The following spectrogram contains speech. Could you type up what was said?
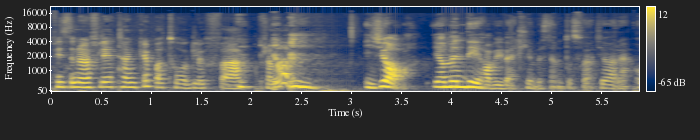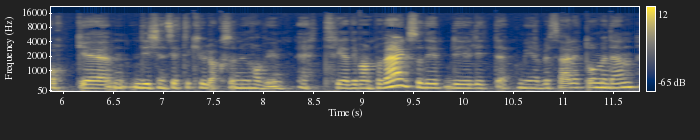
Finns det några fler tankar på att tågluffa framöver? Ja, ja men det har vi verkligen bestämt oss för att göra. Och eh, det känns jättekul också. Nu har vi ju ett tredje barn på väg så det blir lite mer besvärligt då med den.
